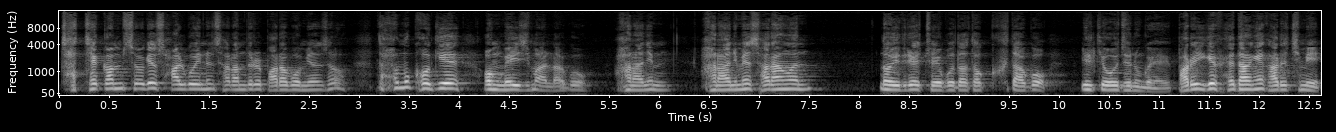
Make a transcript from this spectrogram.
자책감 속에 살고 있는 사람들을 바라보면서 너무 거기에 얽매이지 말라고 하나님 하나님의 사랑은 너희들의 죄보다 더 크다고 일깨워 주는 거예요. 바로 이게 회당의 가르침이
